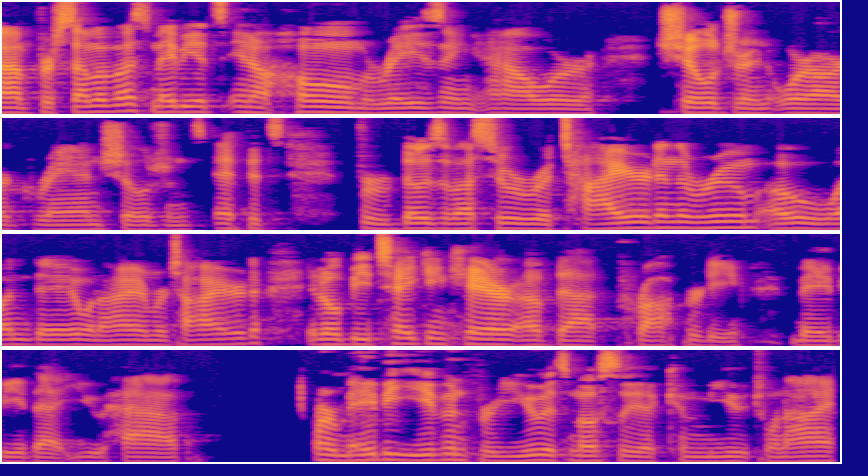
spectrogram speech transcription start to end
Um, for some of us, maybe it's in a home raising our children or our grandchildren. If it's for those of us who are retired in the room, oh, one day when I am retired, it'll be taking care of that property maybe that you have. Or maybe even for you, it's mostly a commute. When I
